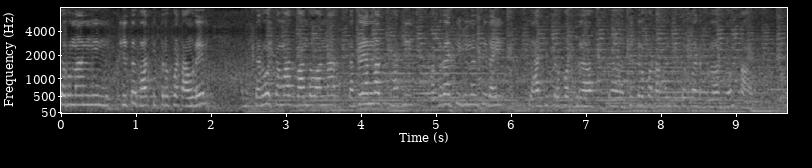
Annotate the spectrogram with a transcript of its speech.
तरुणांनी निश्चितच हा चित्रपट आवडेल. आणि सर्व समाज बांधवांना सगळ्यांनाच माझी आग्रहाची विनंती राहील की हा चित्रपटगृहात ग्रह चित्रपट आपण चित्रपटगृहात जाऊन पाहावा.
